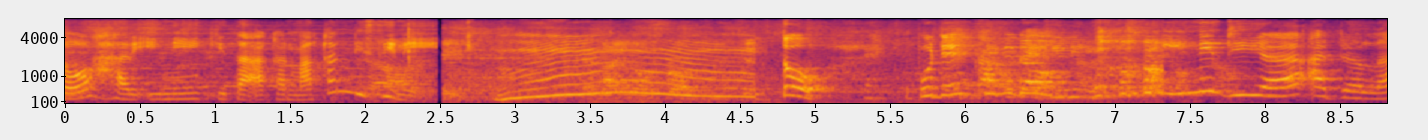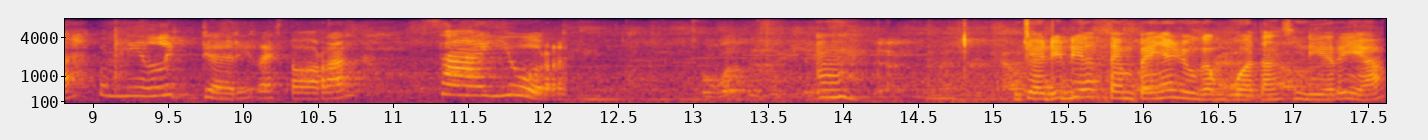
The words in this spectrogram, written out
So hari ini kita akan makan di sini. Hmm, tuh Bude, sini dong. Ini dia adalah pemilik dari restoran sayur. Mm. Jadi dia tempenya juga buatan sendiri ya.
